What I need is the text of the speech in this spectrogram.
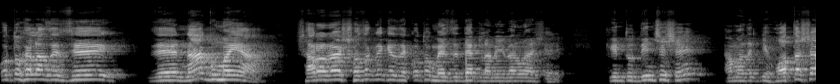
কত খেলা যে- যে না ঘুমাইয়া সারা রাত সজাগ রেখে যে কত ম্যাচ দেখলাম এই বাংলাদেশের। কিন্তু দিন শেষে আমাদের কি হতাশা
